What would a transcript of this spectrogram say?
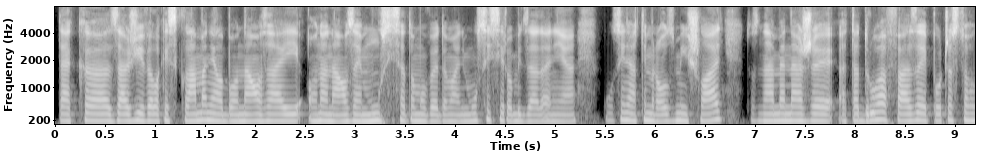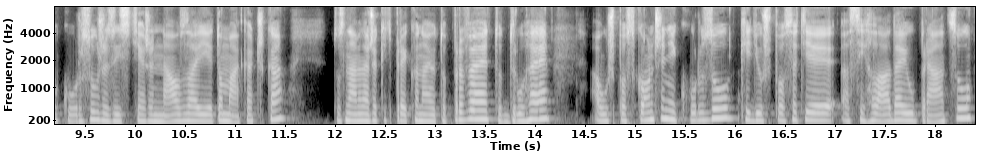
tak e, zažije veľké sklamanie, lebo naozaj, ona naozaj musí sa tomu vedomať, musí si robiť zadania, musí nad tým rozmýšľať. To znamená, že tá druhá fáza je počas toho kursu, že zistia, že naozaj je to makačka. To znamená, že keď prekonajú to prvé, to druhé a už po skončení kurzu, keď už v podstate asi hľadajú prácu,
